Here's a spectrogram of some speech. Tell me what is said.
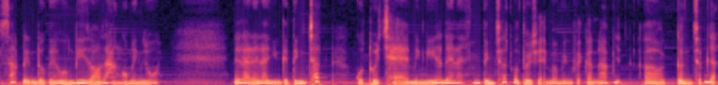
xác định được cái hướng đi rõ ràng của mình rồi. Nên là đây là những cái tính chất của tuổi trẻ mình nghĩ là đây là những tính chất của tuổi trẻ mà mình phải cần áp nhận uh, cần chấp nhận.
